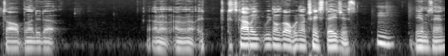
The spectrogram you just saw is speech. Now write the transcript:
It's all blended up. I don't. I don't know. It's comedy. We're gonna go. We're gonna chase stages. You know what I'm saying?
